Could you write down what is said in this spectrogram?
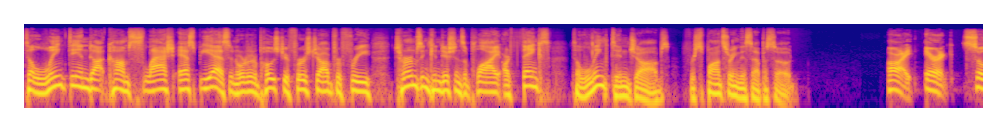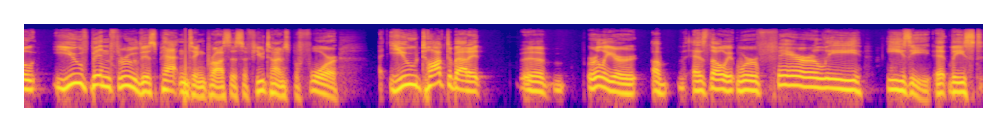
to linkedin.com slash SBS in order to post your first job for free. Terms and conditions apply. Our thanks to LinkedIn Jobs for sponsoring this episode. All right, Eric. So you've been through this patenting process a few times before. You talked about it uh, earlier uh, as though it were fairly easy, at least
